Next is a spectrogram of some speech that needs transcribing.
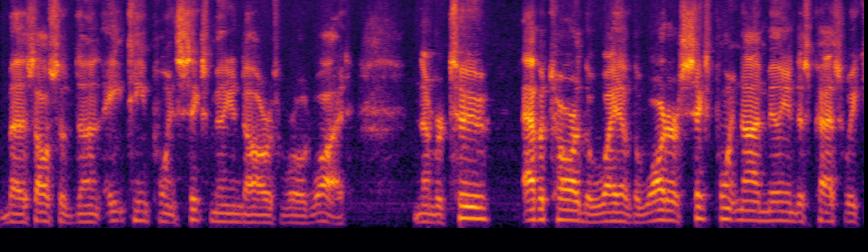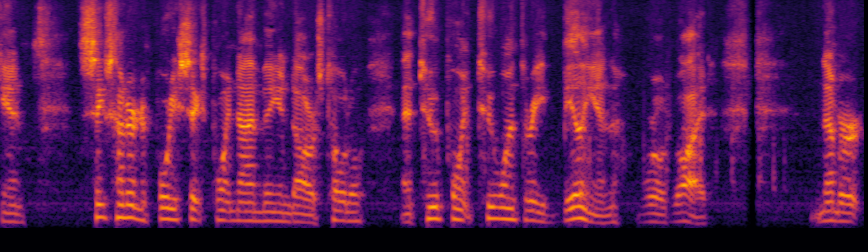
but it's also done 18.6 million dollars worldwide. Number two, Avatar: The Way of the Water, 6.9 million this past weekend, 646.9 million dollars total, and 2.213 billion worldwide. Number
